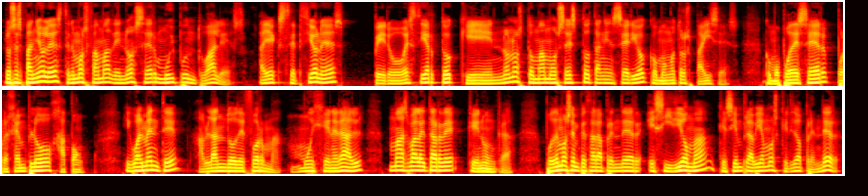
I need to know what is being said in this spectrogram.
Los españoles tenemos fama de no ser muy puntuales. Hay excepciones, pero es cierto que no nos tomamos esto tan en serio como en otros países, como puede ser, por ejemplo, Japón. Igualmente, hablando de forma muy general, más vale tarde que nunca. Podemos empezar a aprender ese idioma que siempre habíamos querido aprender.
